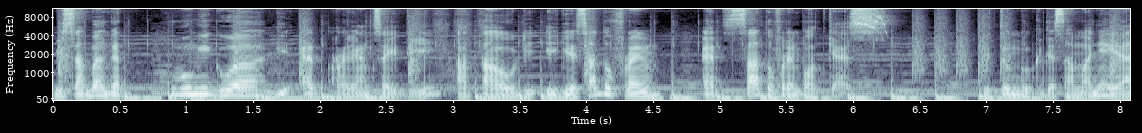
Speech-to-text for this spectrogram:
bisa banget hubungi gue di at atau di IG satu frame @satuframepodcast satu frame podcast. Ditunggu kerjasamanya ya.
